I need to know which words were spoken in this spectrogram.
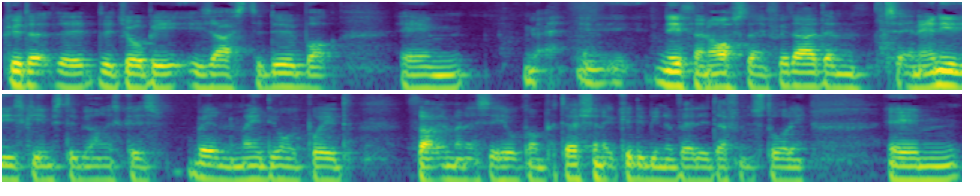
good at the, the job he, he's asked to do. But um, Nathan Austin, if we'd had him in any of these games, to be honest, because bearing in mind he only played thirty minutes of whole competition, it could have been a very different story. Um,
